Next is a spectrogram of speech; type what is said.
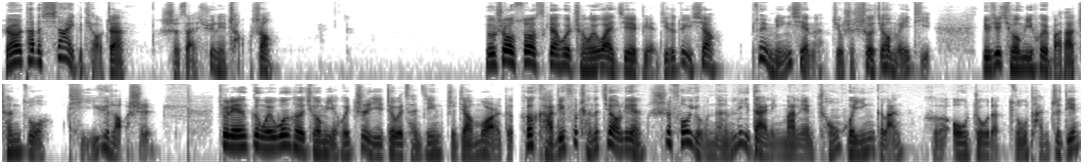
然而，他的下一个挑战是在训练场上。有时候，索尔斯克亚会成为外界贬低的对象。最明显的就是社交媒体，有些球迷会把他称作“体育老师”，就连更为温和的球迷也会质疑这位曾经执教莫尔德和卡迪夫城的教练是否有能力带领曼联重回英格兰和欧洲的足坛之巅。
